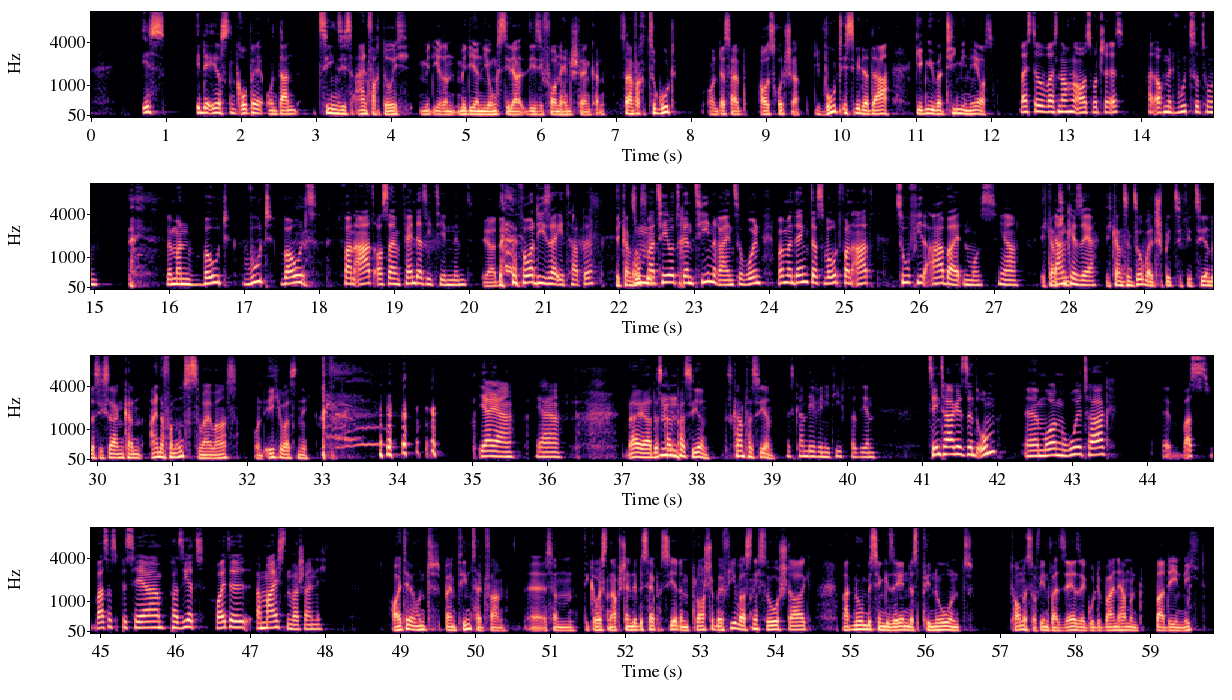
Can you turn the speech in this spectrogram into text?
ist in der ersten Gruppe und dann ziehen sie es einfach durch mit ihren, mit ihren Jungs, die, da, die sie vorne hinstellen können. Ist einfach zu gut und deshalb Ausrutscher. Die Wut ist wieder da gegenüber Team Ineos. weißt du, was noch ein Ausrutscher ist? Hat auch mit Wut zu tun. Wenn man Vote, Wut, Vote van Art aus seinem Fantasy-Team nimmt. Ja, vor dieser Etappe, Ich kann so um viel- Matteo Trentin reinzuholen, weil man denkt, dass Vote von Art zu viel arbeiten muss. Ja. Danke in- sehr. Ich kann es insoweit spezifizieren, dass ich sagen kann, einer von uns zwei war's und ich war's nicht. Ja, ja, ja. Naja, das Hm. kann passieren. Das kann passieren. Das kann definitiv passieren. Zehn Tage sind um. Äh, morgen Ruhetag. Äh, was, was ist bisher passiert? Heute am meisten wahrscheinlich. Heute und beim Teamzeitfahren. Äh, es haben die größten Abstände bisher passiert. Im Planche Belfi war es nicht so stark. Man hat nur ein bisschen gesehen, dass Pinot und Thomas auf jeden Fall sehr, sehr gute Beine haben und Bardet nicht.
